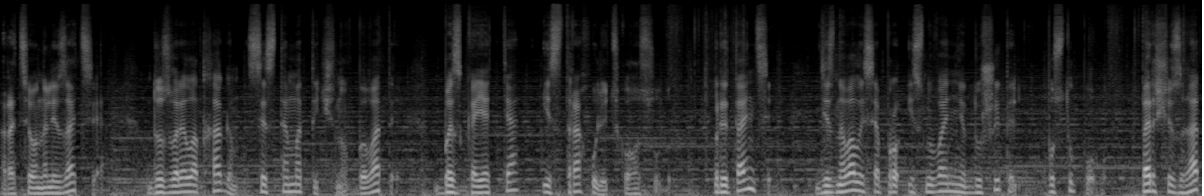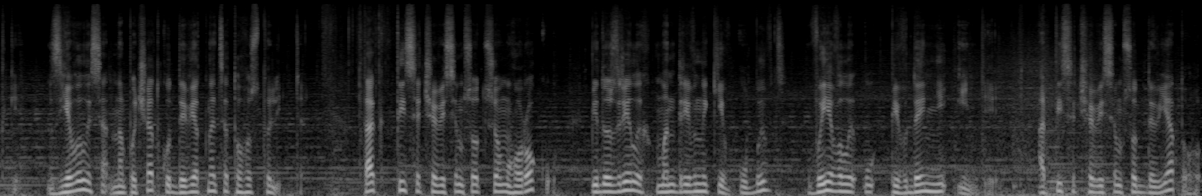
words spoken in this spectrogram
раціоналізація дозволяла тхагам систематично вбивати без каяття і страху людського суду. Британці дізнавалися про існування душителів поступово. Перші згадки з'явилися на початку 19 століття. Так, 1807 року підозрілих мандрівників убивць виявили у південній Індії, а 1809-го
